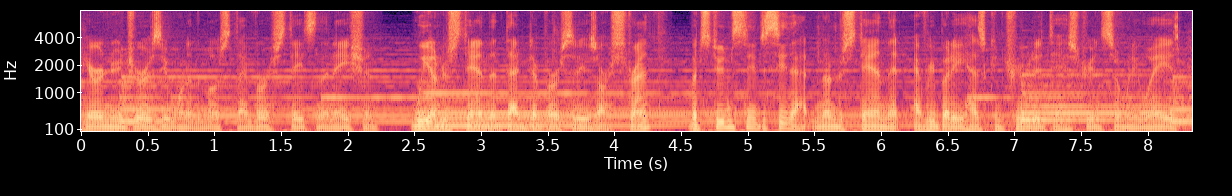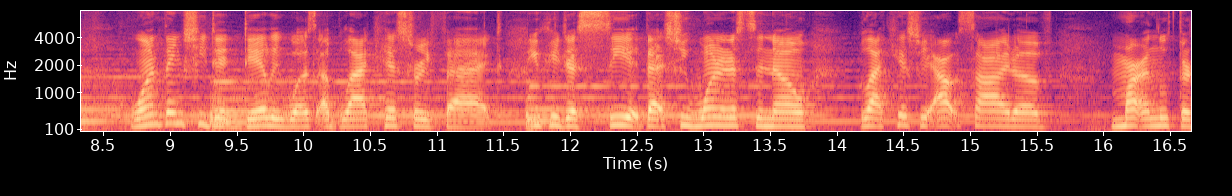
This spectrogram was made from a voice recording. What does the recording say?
Here in New Jersey, one of the most diverse states in the nation, we understand that that diversity is our strength, but students need to see that and understand that everybody has contributed to history in so many ways. One thing she did daily was a black history fact. You could just see it that she wanted us to know black history outside of Martin Luther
